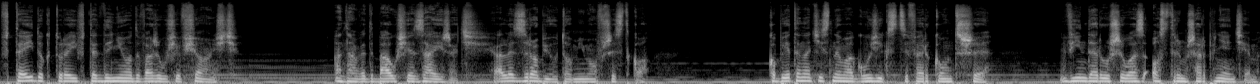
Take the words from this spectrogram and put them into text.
w tej, do której wtedy nie odważył się wsiąść. A nawet bał się zajrzeć, ale zrobił to mimo wszystko. Kobieta nacisnęła guzik z cyferką 3. Winda ruszyła z ostrym szarpnięciem.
